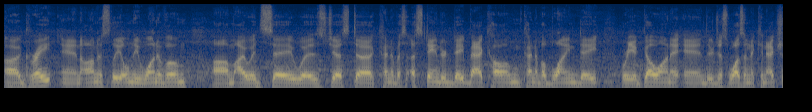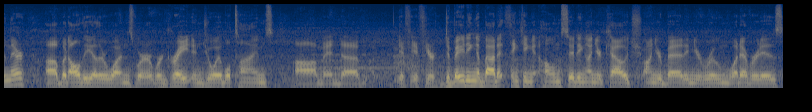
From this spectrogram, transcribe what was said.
uh, great, and honestly, only one of them um, I would say was just uh, kind of a, a standard date back home, kind of a blind date where you go on it and there just wasn't a connection there. Uh, but all the other ones were, were great, enjoyable times. Um, and uh, if, if you're debating about it, thinking at home, sitting on your couch, on your bed, in your room, whatever it is,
